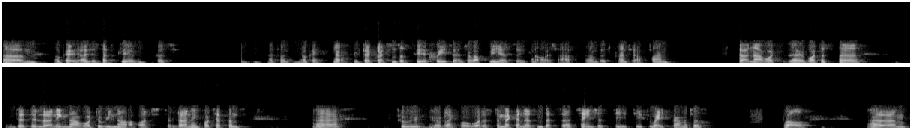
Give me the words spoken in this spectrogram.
Um, okay, uh, is that clear? Because I thought, okay, yeah. If there are questions, just feel free to interrupt me, so you can always ask. Um, there's plenty of time. So now, what uh, what is the, the, the learning now? What do we know about the learning? What happens uh, to like what is the mechanism that uh, changes the, these weight parameters? Well, um,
